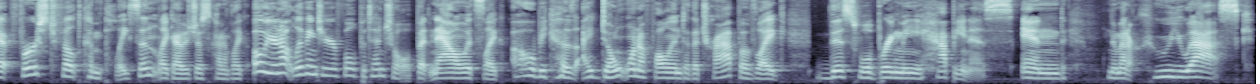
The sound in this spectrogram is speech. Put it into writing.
at first felt complacent. Like I was just kind of like, oh, you're not living to your full potential. But now it's like, oh, because I don't want to fall into the trap of like, this will bring me happiness. And no matter who you ask,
